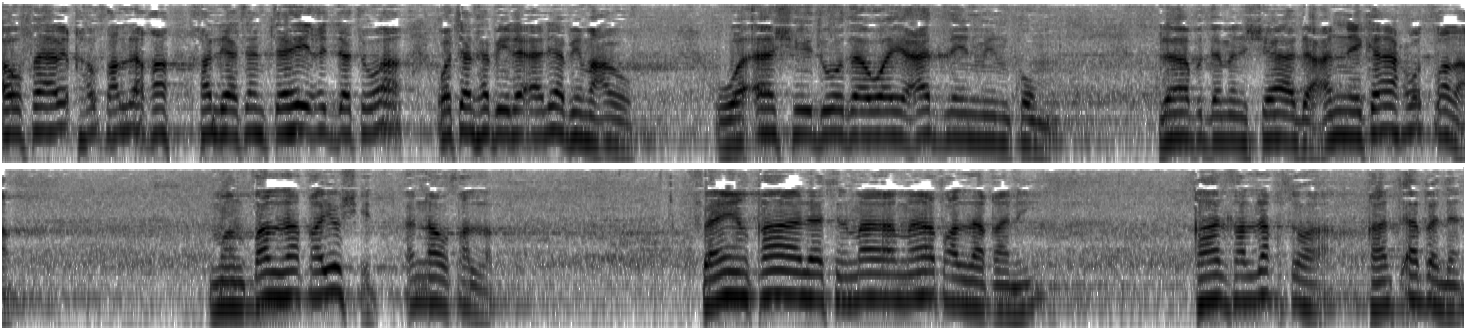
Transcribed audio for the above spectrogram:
أو فارقها وطلقها خليها تنتهي عدتها وتذهب إلى أهلها بمعروف. وأشهدوا ذوي عدل منكم. لا بد من الشهادة عن النكاح والطلاق. من طلق يشهد أنه طلق. فإن قالت المرأة ما طلقني قال طلقتها قالت أبدا.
